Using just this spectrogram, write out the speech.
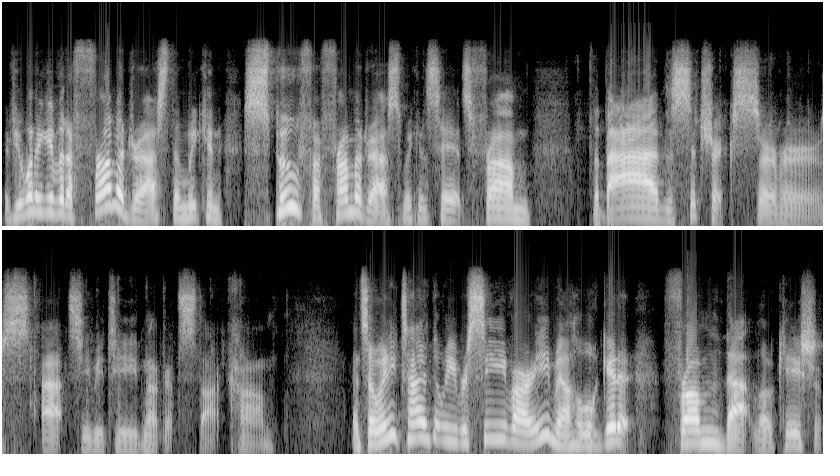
If you want to give it a from address, then we can spoof a from address. We can say it's from the bad Citrix servers at cbtnuggets.com. And so anytime that we receive our email, we'll get it from that location.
